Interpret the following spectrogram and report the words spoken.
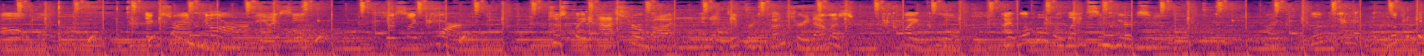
Oh, oh. They're trying to kill our army. I see. Just like four. Just played Astrobot in a different country. That was quite cool. I love all the lights in here too. Like, look at look at the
